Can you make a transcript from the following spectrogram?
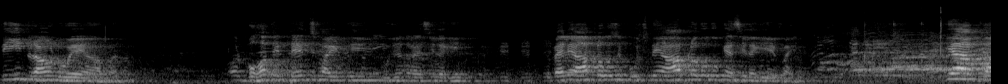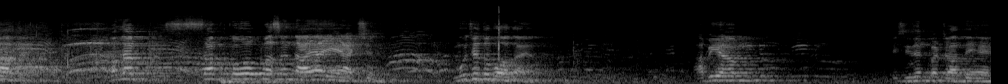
तीन राउंड हुए यहाँ पर। और बहुत इंटेंस फाइट थी, मुझे तो ऐसी लगी। तो पहले आप लोगों से पूछते हैं, आप लोगों को कैसी लगी ये फाइट क्या बात है? मतलब सबको पसंद आया ये एक्शन मुझे तो बहुत आया. अभी हम डिसीज़न पर जाते हैं.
